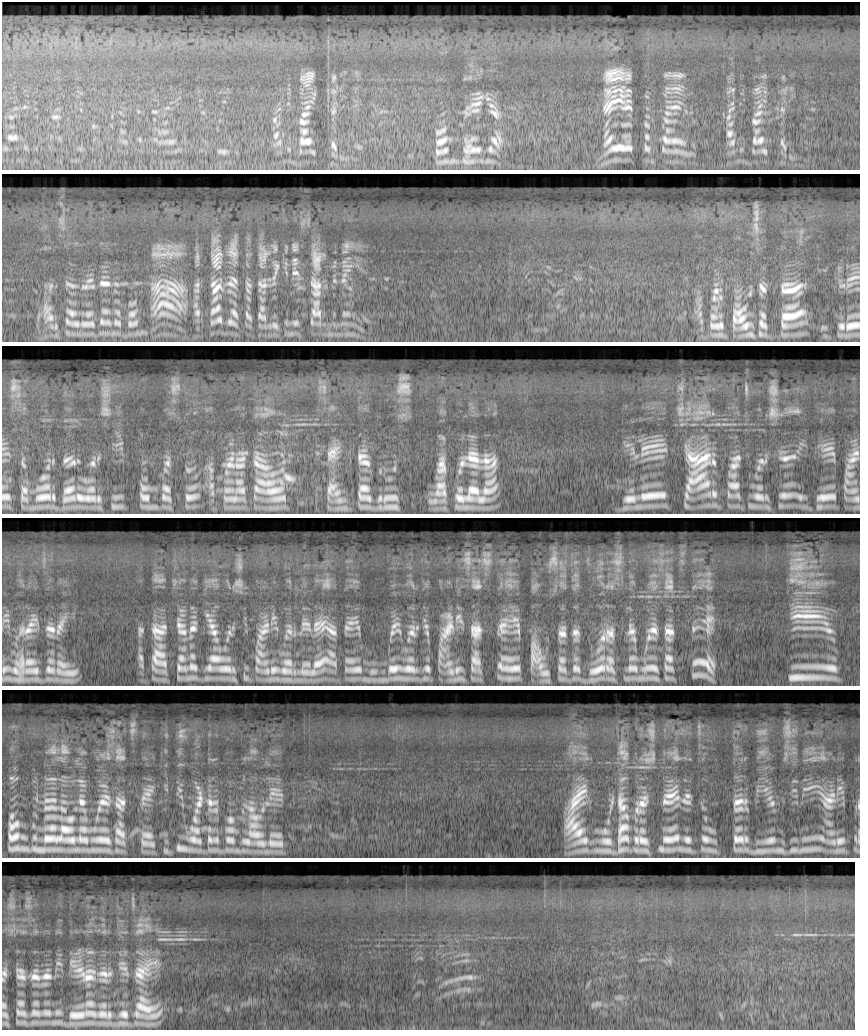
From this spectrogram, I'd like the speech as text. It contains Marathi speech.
होटल वाले के पास ये पंप रहता था है क्या कोई? खाली बाइक खड़ी है। पंप है क्या? नहीं है पंप है। खाली बाइक खड़ी है। हर साल रहता है ना पंप हाँ हर साल रहता था लेकिन इस साल में नहीं है। आपण पाहू शकता इकडे समोर दरवर्षी पंप असतो. आपण आता आहोत सँटा क्रूज वाकोल्याला. गेले चार पाच वर्ष इथे पाणी भरायचं नाही. आता अचानक या वर्षी पाणी भरलेलं आहे. आता हे मुंबईवर जे पाणी साचतं हे पावसाचा जोर असल्यामुळे साचतंय की पंप न लावल्यामुळे साचतंय? किती वॉटर पंप लावलेत? हा एक मोठा प्रश्न आहे त्याचं उत्तर बी एम सीनी आणि प्रशासनाने देणं गरजेचं आहे.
